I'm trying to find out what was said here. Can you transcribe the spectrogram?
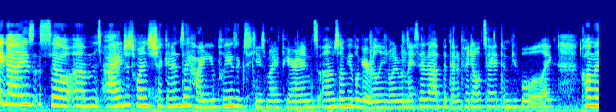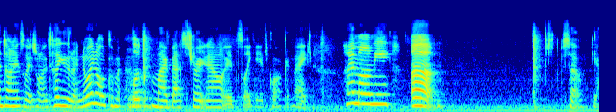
Hey guys, so um, I just wanted to check in and say hi to you. Please excuse my appearance. Um, some people get really annoyed when they say that, but then if I don't say it, then people will like comment on it. So I just want to tell you that I know I don't look my best right now. It's like eight o'clock at night. Hi, mommy. Um. So yeah,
